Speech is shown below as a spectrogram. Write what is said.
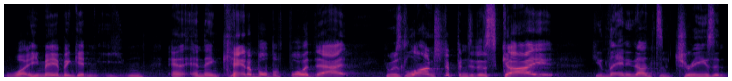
what. He may have been getting eaten, and and then Cannibal before that, he was launched up into the sky. He landed on some trees, and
